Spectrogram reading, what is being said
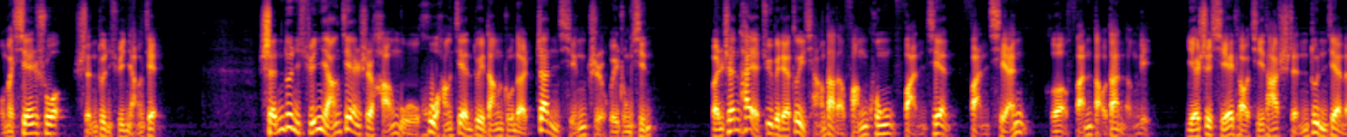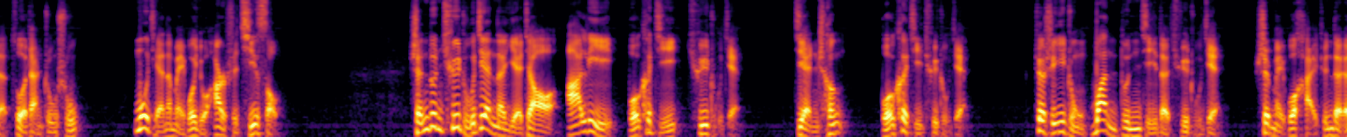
我们先说神盾巡洋舰。神盾巡洋舰是航母护航舰队当中的战情指挥中心，本身它也具备了最强大的防空、反舰、反潜和反导弹能力，也是协调其他神盾舰的作战中枢。目前呢，美国有二十七艘。神盾驱逐舰呢，也叫阿利伯克级驱逐舰，简称伯克级驱逐舰。这是一种万吨级的驱逐舰。是美国海军的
